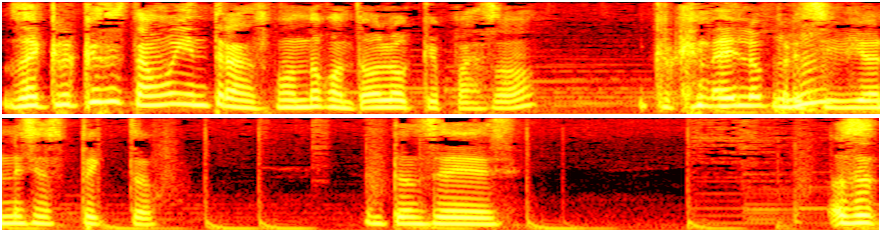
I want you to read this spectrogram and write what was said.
O sea, creo que eso está muy en trasfondo con todo lo que pasó. Creo que nadie lo percibió en ese aspecto. Entonces, o sea,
